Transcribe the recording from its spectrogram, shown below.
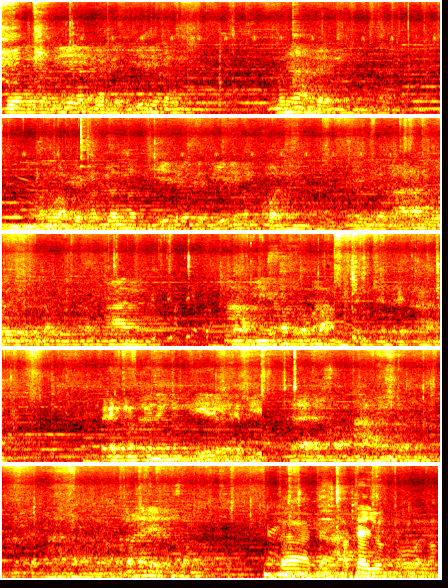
เรียนแบบนี้แล้วเป็นแบบนี้มันมันน่าเป็นมันว่าเป็นคนเดินมันผีเป็นเป็นผีนี่มันคนมีเวลาร่ำรวยเดี๋ยวจะทำทำงาน อามีทรัพย์สมบัติเป็นเป็นการเป็นคนเป็นคนผีหรือเป็นผีไม่ได้ทั้งสองทางนั่นเลยมันจะหาเราก็ไม่ได้ทั้งสองก็จะเข้าใจอยู่เนาะ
